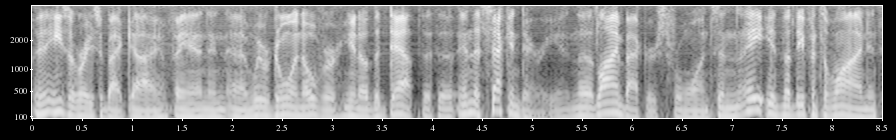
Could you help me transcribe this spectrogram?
he's a Razorback guy fan, and uh, we were going over you know the depth of the in the secondary and the linebackers for once, and in the defensive line, and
